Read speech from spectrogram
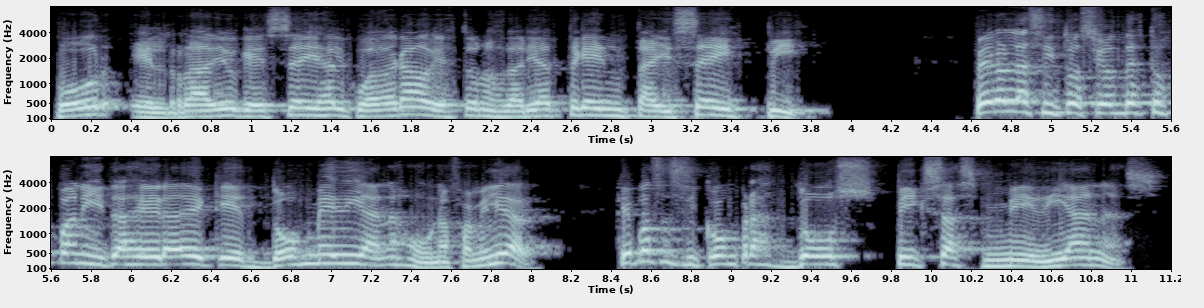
por el radio que es 6 al cuadrado y esto nos daría 36 pi. Pero la situación de estos panitas era de que dos medianas o una familiar. ¿Qué pasa si compras dos pizzas medianas?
